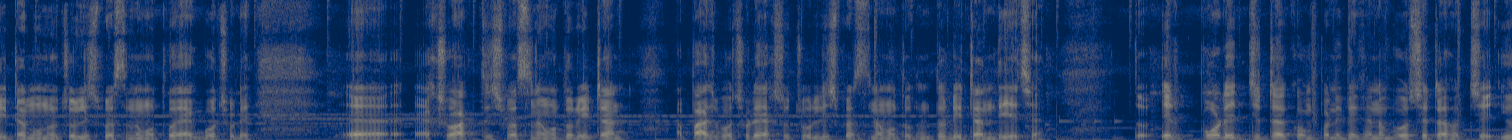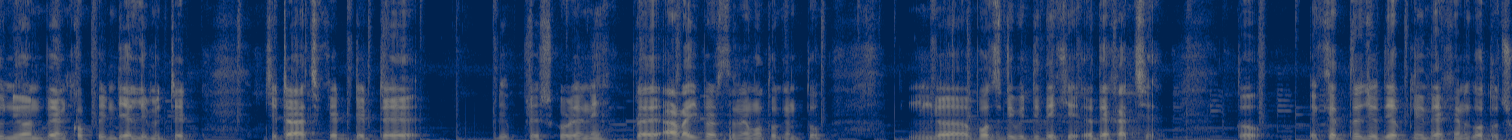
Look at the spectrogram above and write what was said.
রিটার্ন উনচল্লিশ পার্সেন্টের মতো, এক বছরে একশো আটত্রিশ পার্সেন্টের মতো রিটার্ন আর পাঁচ বছরে একশো চল্লিশ পার্সেন্টের মতো কিন্তু রিটার্ন দিয়েছে। তো এর পরের যেটা কোম্পানি দেখে নেব, সেটা হচ্ছে Union Bank of India limited যেটা আজকের ডেটে রিফ্রেশ করে নিই প্রায় আড়াই পার্সেন্টের মতো কিন্তু পজিটিভিটি দেখে, দেখাচ্ছে। তো এক্ষেত্রে যদি আপনি দেখেন গত ছ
